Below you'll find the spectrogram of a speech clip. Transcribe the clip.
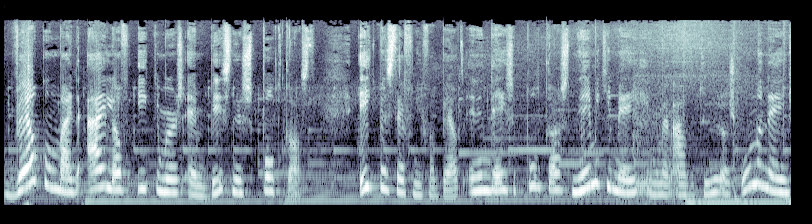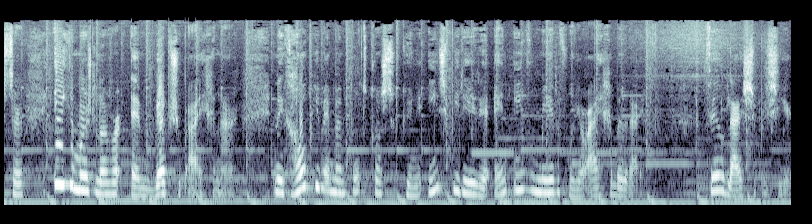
Welkom bij de I Love E-commerce en Business podcast. Ik ben Stephanie van Pelt en in deze podcast neem ik je mee in mijn avontuur als onderneemster, e-commerce lover en webshop eigenaar. En ik hoop je bij mijn podcast te kunnen inspireren en informeren voor jouw eigen bedrijf. Veel luisterplezier.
